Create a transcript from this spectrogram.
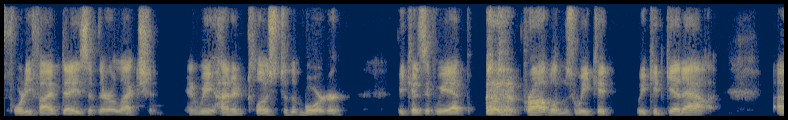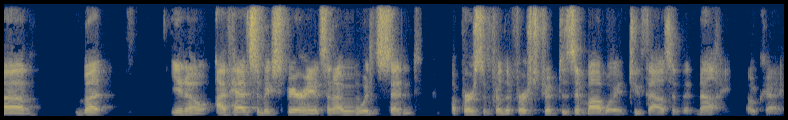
45 days of their election. And we hunted close to the border because if we had problems we could we could get out. Um, but you know, I've had some experience, and I wouldn't send a person for the first trip to Zimbabwe in 2009. Okay,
